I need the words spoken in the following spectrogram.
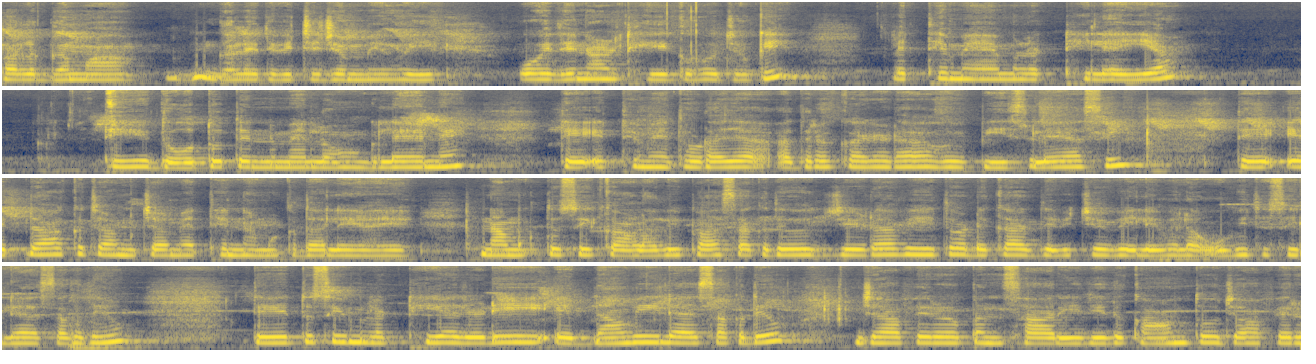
ਬਲਗਮ ਆ, ਗਲੇ ਦੇ ਵਿੱਚ ਜੰਮੀ ਹੋਈ, ਉਹ ਇਹਦੇ ਨਾਲ ਠੀਕ ਹੋ ਜੂਗੀ ਇੱਥੇ ਮੈਂ ਮਲੱਠੀ ਲਈ ਆ। ਇਹ ਦੋ ਤੋਂ ਤਿੰਨ ਮੈਂ ਲੌਂਗ ਲਏ ਨੇ ਤੇ ਇੱਥੇ ਮੈਂ ਥੋੜਾ ਜਿਹਾ ਅਦਰਕ ਆ ਜਿਹੜਾ, ਉਹ ਪੀਸ ਲਿਆ ਸੀ ਤੇ ਇੱਦਾਂ ਕੁ ਚਮਚਾ ਮੈਂ ਇੱਥੇ ਨਮਕ ਦਾ ਲਿਆ ਹੈ ਨਮਕ ਤੁਸੀਂ ਕਾਲਾ ਵੀ ਪਾ ਸਕਦੇ ਹੋ, ਜਿਹੜਾ ਵੀ ਤੁਹਾਡੇ ਘਰ ਦੇ ਵਿੱਚ ਅਵੇਲੇਬਲ ਆ, ਉਹ ਵੀ ਤੁਸੀਂ ਲੈ ਸਕਦੇ ਹੋ। ਤੇ ਤੁਸੀਂ ਮਲੱਠੀ ਆ ਜਿਹੜੀ ਇਦਾਂ ਵੀ ਲੈ ਸਕਦੇ ਹੋ ਜਾਂ ਫਿਰ ਪੰਸਾਰੀ ਦੀ ਦੁਕਾਨ ਤੋਂ ਜਾਂ ਫਿਰ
